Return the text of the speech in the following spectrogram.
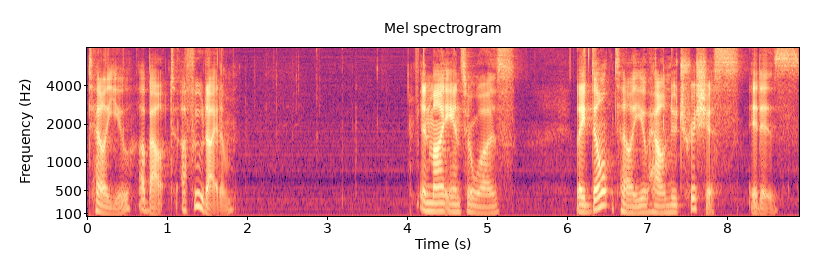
tell you about a food item? And my answer was they don't tell you how nutritious it is.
